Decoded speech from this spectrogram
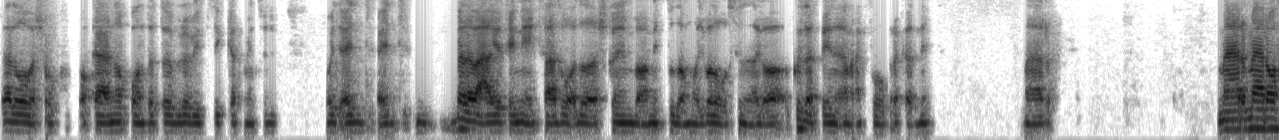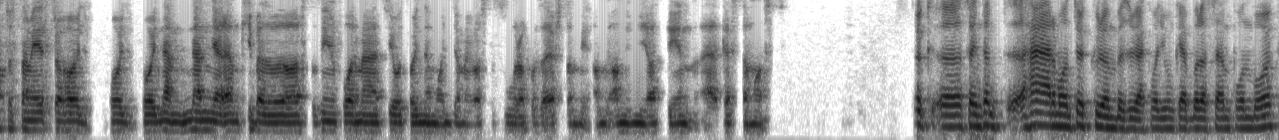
elolvasok akár naponta több rövid cikket, mint hogy, hogy egy, egy, belevágjak egy 400 oldalas könyvbe, amit tudom, hogy valószínűleg a közepén el meg fogok rekedni. Mert, mert, mert azt veszem észre, hogy, hogy, hogy nem, nem nyerem ki belőle azt az információt, vagy nem adja meg azt a szórakozást, ami, ami, ami miatt én elkezdtem azt. Tök, szerintem hárman tök különbözőek vagyunk ebből a szempontból.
